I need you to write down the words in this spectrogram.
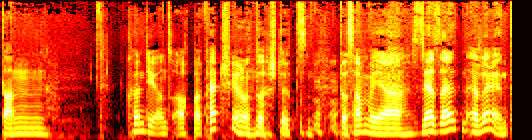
Dann könnt ihr uns auch bei Patreon unterstützen. Das haben wir ja sehr selten erwähnt.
